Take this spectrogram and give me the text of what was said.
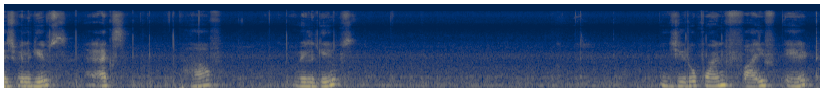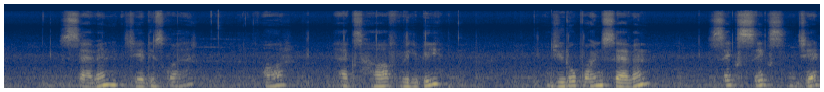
which will gives x half will gives 0.587 z square or x half will be 0.766 z.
